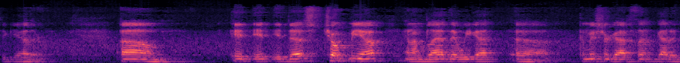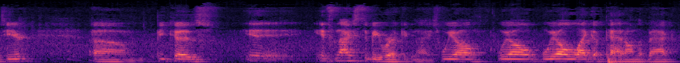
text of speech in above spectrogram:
together. Um, it, it, it does choke me up, and I'm glad that we got uh, Commissioner Garza got a tear um, because it, it's nice to be recognized. We all we all we all like a pat on the back,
